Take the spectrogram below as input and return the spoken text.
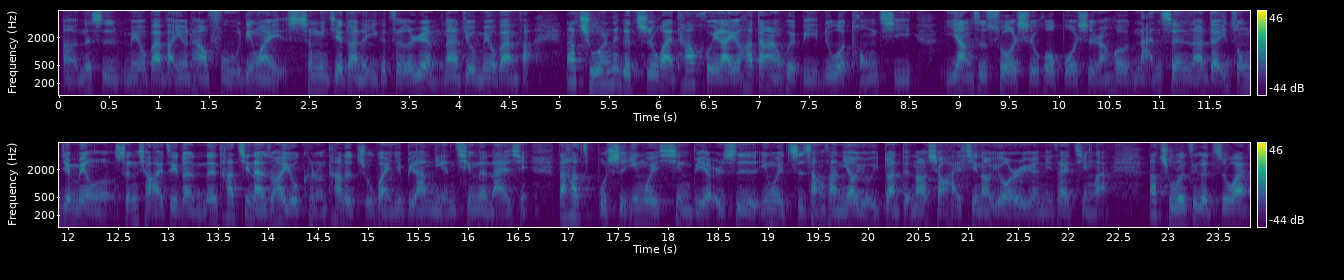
呃，那是没有办法，因为她要负另外生命阶段的一个责任，那就没有办法。那除了那个之外，她回来以后，她当然会比如果同期一样是硕士或博士，然后男生，然后在一中间没有生小孩这段，那他进来的时候，他有可能他的主管已经比他年轻的男性，但他不是因为性别，而是因为职场上你要有一段等到小孩。进到幼儿园，你再进来。那除了这个之外，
